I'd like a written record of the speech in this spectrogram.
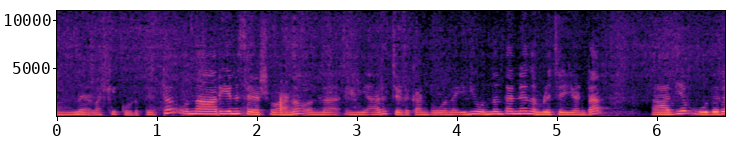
ഒന്ന് ഇളക്കി കൊടുത്തിട്ട് ഒന്ന് ആറിയതിന് ശേഷമാണ് ഒന്ന് ഇനി അരച്ചെടുക്കാൻ പോകുന്നത്. ഇനി ഒന്നും തന്നെ നമ്മൾ ചെയ്യണ്ട ആദ്യം മുതിര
